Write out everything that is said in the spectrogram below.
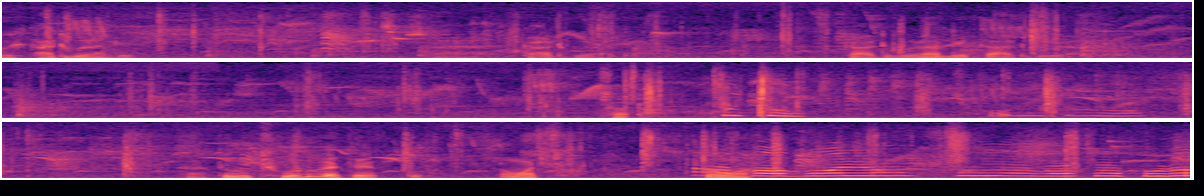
ওই কাঠবিড়ালি? হ্যাঁ কাঠবিড়ালি। কাঠবিড়ালি কাঠবিড়ালি। ছোট। হ্যাঁ, তুমি ছুটবে তো একটু। তোমার তোমার পুরো।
